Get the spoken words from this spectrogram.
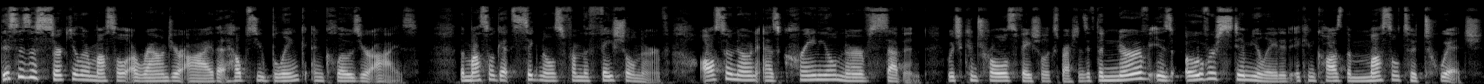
This is a circular muscle around your eye that helps you blink and close your eyes. The muscle gets signals from the facial nerve, also known as cranial nerve 7, which controls facial expressions. If the nerve is overstimulated, it can cause the muscle to twitch.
